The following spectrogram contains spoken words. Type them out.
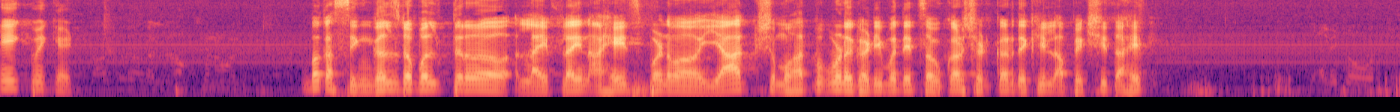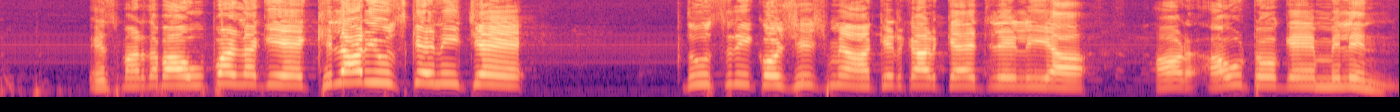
एक विकेट बघा सिंगल्स डबल तर लाईफलाईन आहेच पण या क्ष- महत्त्वपूर्ण घडीमध्ये चौकार षटकार देखील अपेक्षित आहेत. इस मरतबा ऊपर लगी है खिलाड़ी उसके नीचे. दूसरी कोशिश में आखिरकार कैच ले लिया और आउट हो गए मिलिंद.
